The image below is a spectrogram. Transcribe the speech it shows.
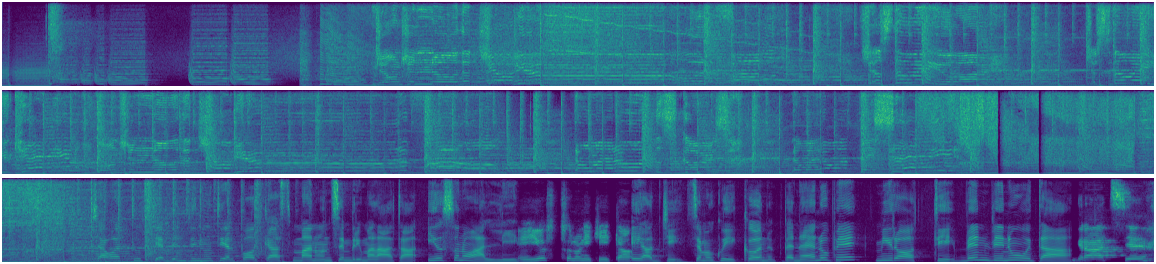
E benvenuti al podcast Ma non sembri malata. Io sono Alli. E io sono Nikita. E oggi siamo qui con Penelope Mirotti. Benvenuta! Grazie.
